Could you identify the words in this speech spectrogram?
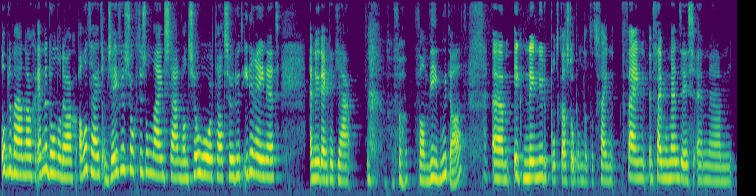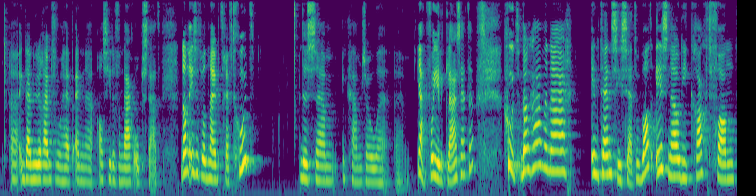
op de maandag en de donderdag altijd om 7 uur s ochtends online staan. Want zo hoort dat, zo doet iedereen het. En nu denk ik, ja, van wie moet dat? Ehm, ik neem nu de podcast op omdat het fijn, fijn, een fijn moment is en ehm, eh, ik daar nu de ruimte voor heb. En uh, als hij er vandaag op staat, dan is het wat mij betreft goed. Dus ehm, ik ga hem zo uh, ja, voor jullie klaarzetten. Goed, dan gaan we naar intenties zetten. Wat is nou die kracht van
